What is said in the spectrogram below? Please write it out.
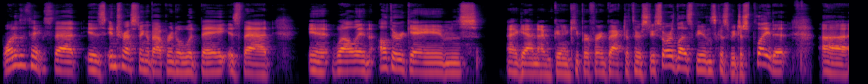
One of the things that is interesting about Brindlewood Bay is that, it, well, in other games, again, I'm going to keep referring back to Thirsty Sword Lesbians because we just played it. Uh,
